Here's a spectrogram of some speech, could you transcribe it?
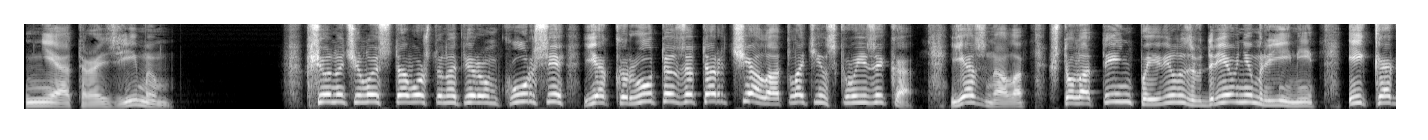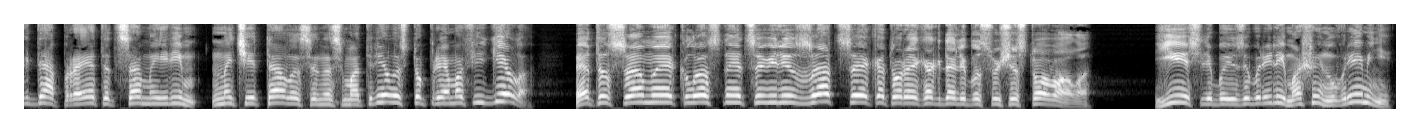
неотразимым. Все началось с того, что на первом курсе я круто заторчала от латинского языка. Я знала, что латынь появилась в Древнем Риме, и когда про этот самый Рим начиталась и насмотрелась, то прямо офигела. Это самая классная цивилизация, которая когда-либо существовала. Если бы изобрели машину времени,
